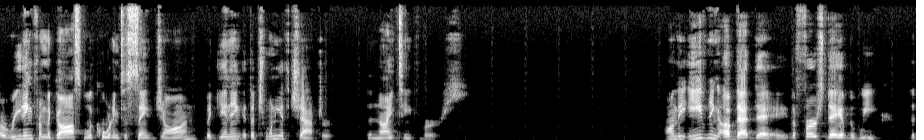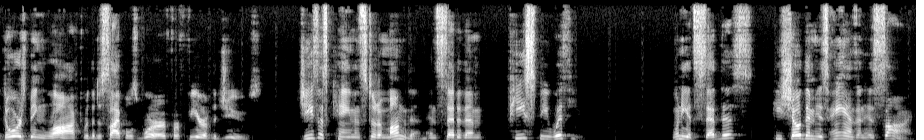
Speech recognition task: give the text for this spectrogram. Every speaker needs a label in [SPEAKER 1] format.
[SPEAKER 1] A reading from the Gospel according to St. John, beginning at the 20th chapter, the 19th verse. On the evening of that day, the first day of the week, the doors being locked where the disciples were for fear of the Jews, Jesus came and stood among them and said to them, Peace be with you. When he had said this, he showed them his hands and his side.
